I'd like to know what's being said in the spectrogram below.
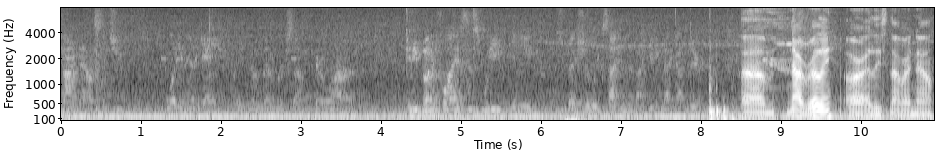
time now since you played in a game, late November, South Carolina. Any butterflies this week? Any special excitement about getting back out there? Um, not really, or at least not right now.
